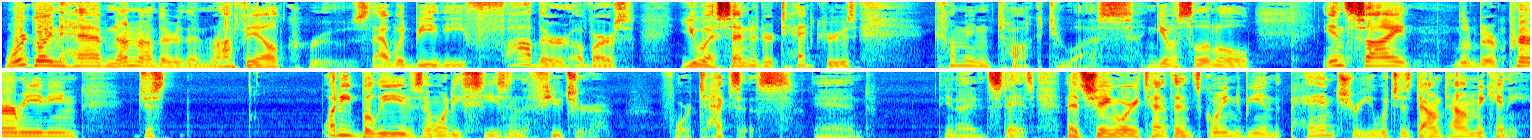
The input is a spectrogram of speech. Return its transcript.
we're going to have none other than Rafael Cruz. That would be the father of our U.S. Senator Ted Cruz. Come and talk to us and give us a little insight, a little bit of prayer meeting, just what he believes and what he sees in the future for Texas and the United States. That's January 10th, and it's going to be in the Pantry, which is downtown McKinney.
